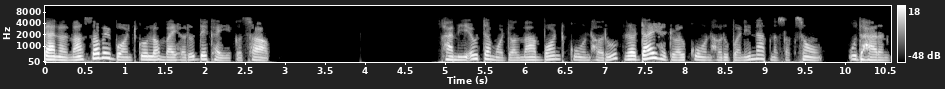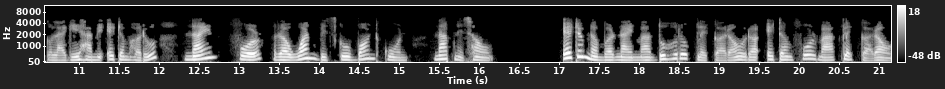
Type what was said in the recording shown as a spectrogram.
प्यानलमा सबै बन्डको लम्बाइहरु देखाइएको छ। हामी एउटा मोडलमा बन्ड कोणहरु र डाइहेड्रल कोणहरु पनि नाप्न सक्छौं। उदाहरणको लागि हामी एटमहरु 9 4 र 1 बीचको बन्ड कोण नाप्ने छौं एटम नम्बर 9 मा दोहोरो क्लिक गरौँ र एटम 4 मा क्लिक गरौँ।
